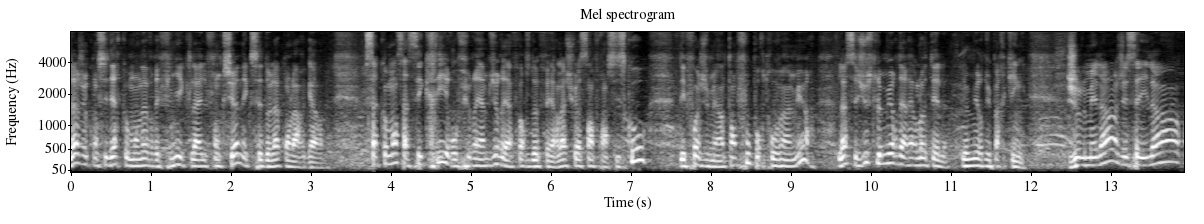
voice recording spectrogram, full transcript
Là, je considère que mon œuvre est finie et que là, elle fonctionne et que c'est de là qu'on la regarde. Ça commence à s'écrire au fur et à mesure et à force de faire. Là, je suis à San Francisco. Des fois, je mets un temps fou pour trouver un mur. Là, c'est juste le mur derrière l'hôtel, le mur du parking. Je le mets là, j'essaye là.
